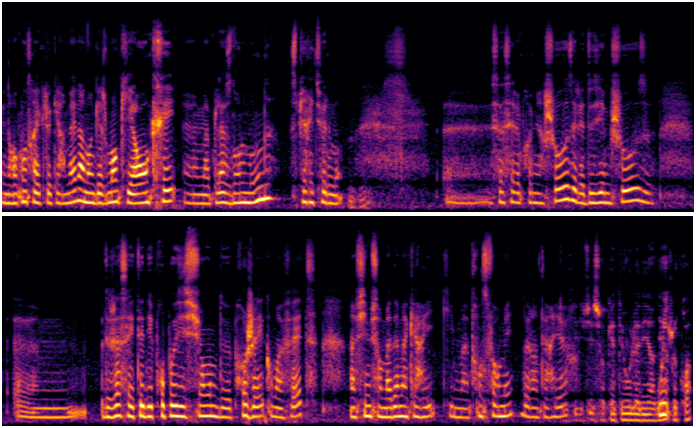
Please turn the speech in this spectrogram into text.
Une rencontre avec le Carmel, un engagement qui a ancré euh, ma place dans le monde, spirituellement. Mhm. ça, c'est la première chose. Et la deuxième chose, déjà, ça a été des propositions de projets qu'on m'a faites. Un film sur Madame Akari qui m'a transformée de l'intérieur. Diffusé sur KTO l'année dernière, je crois.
